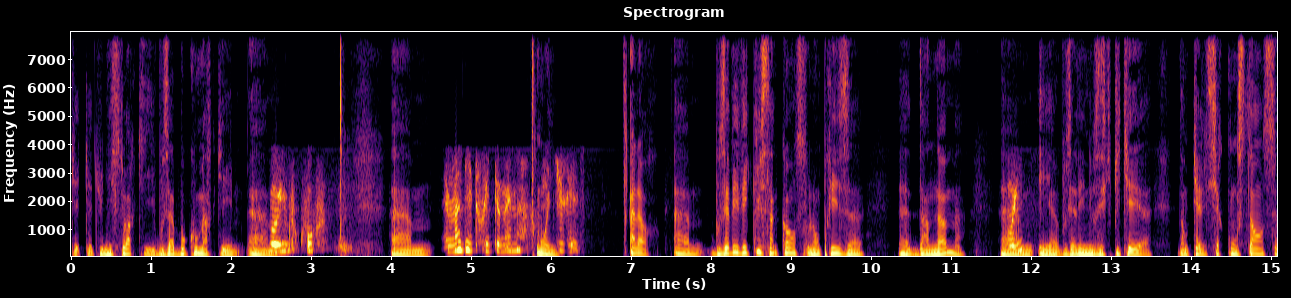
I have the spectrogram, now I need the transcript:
qui, est une histoire qui vous a beaucoup marqué. oui, beaucoup. Elle m'a détruite même. Oui. Alors, vous avez vécu cinq ans sous l'emprise d'un homme oui. Et vous allez nous expliquer dans quelles circonstances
